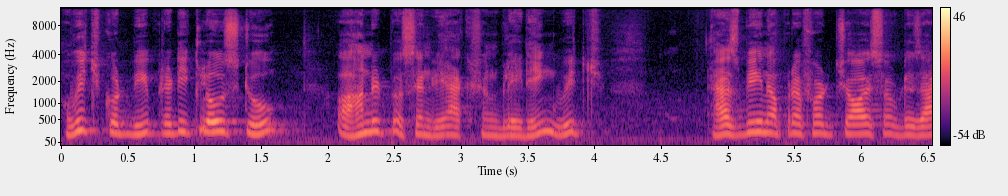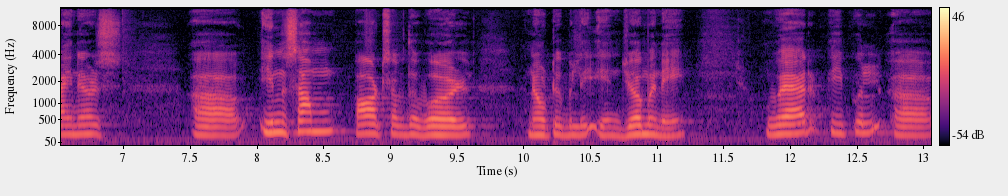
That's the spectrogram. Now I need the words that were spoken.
which could be pretty close to 100 percent reaction blading, which has been a preferred choice of designers uh, in some parts of the world, notably in Germany, where people uh,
